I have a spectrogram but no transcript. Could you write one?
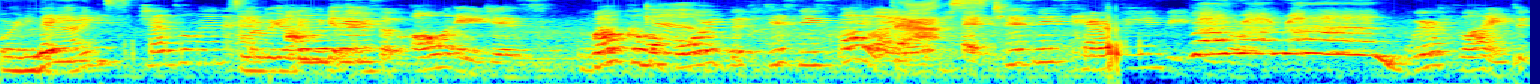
or any Ladies, bags. gentlemen, So what are we and gonna do when we get islanders there? of all ages. Welcome Go. aboard the Disney Skyliner Fast. at Disney's Caribbean Beach Run, Resort. run, run! We're flying to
